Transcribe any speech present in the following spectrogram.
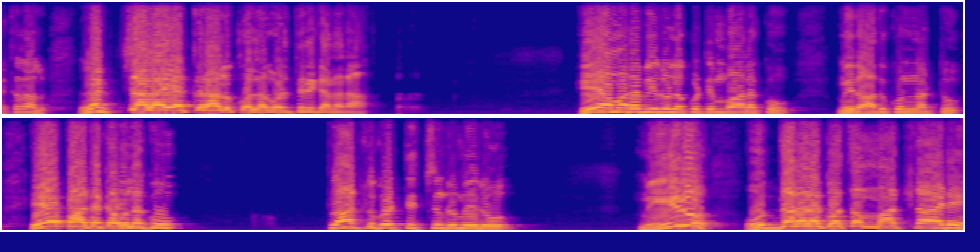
ఎకరాలు లక్షల ఎకరాలు కొల్లగొడుతుంది కదరా. ఏ అమరవీరుల కుటుంబాలకు మీరు ఆదుకున్నట్టు ఏ పాట కవులకు ప్లాట్లు కొట్టించిండ్రు మీరు? మీరు ఉద్ధరణ కోసం మాట్లాడే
